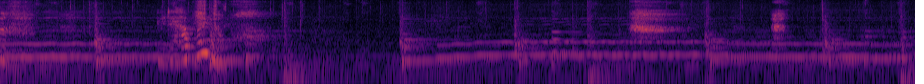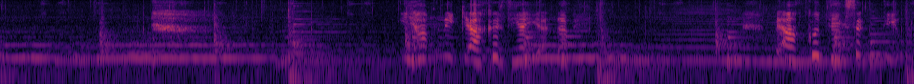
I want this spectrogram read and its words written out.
Yusuf. It happened. ये आपने क्या कर दिया यार नबी मैं आपको देख सकती हूँ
